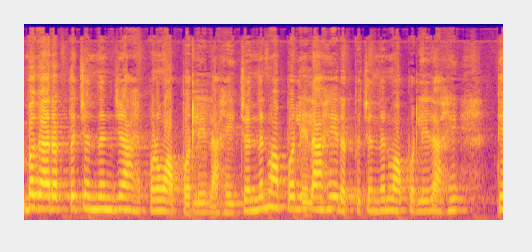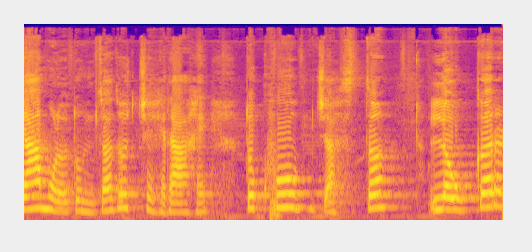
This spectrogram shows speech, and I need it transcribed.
बघा रक्तचंदन जे आहे पण वापरलेलं आहे. चंदन वापरलेलं आहे रक्तचंदन वापरलेलं आहे. त्यामुळं तुमचा जो चेहरा आहे तो खूप जास्त लवकर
